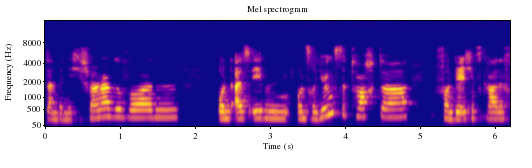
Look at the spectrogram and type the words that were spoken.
dann bin ich schwanger geworden und als eben unsere jüngste Tochter von der ich jetzt gerade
